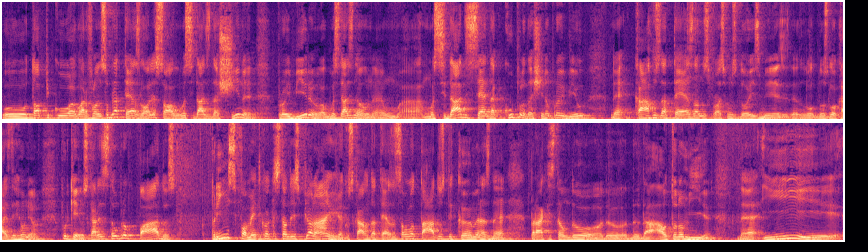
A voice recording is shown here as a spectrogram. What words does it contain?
O tópico agora falando sobre a Tesla. Olha só, algumas cidades da China proibiram, algumas cidades não, né? Um, uma, uma cidade sede da cúpula da China proibiu né, carros da Tesla nos próximos dois meses, né, nos locais de reunião. Por quê? Os caras estão preocupados principalmente com a questão da espionagem, já que os carros da Tesla são lotados de câmeras né, para a questão do, do, do, da autonomia. Né? E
